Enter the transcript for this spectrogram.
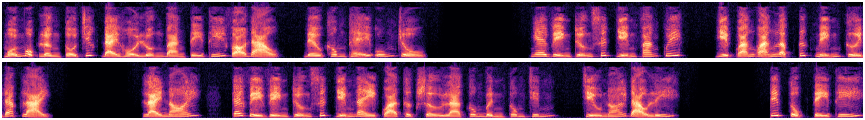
mỗi một lần tổ chức đại hội luận bàn tỷ thí võ đạo, đều không thể uống rượu. Nghe viện trưởng xích diễm phán quyết, Diệp Quảng Quảng lập tức mỉm cười đáp lại. Lại nói, cái vị viện trưởng xích diễm này quả thực sự là công bình công chính, chịu nói đạo lý. Tiếp tục tỷ thí.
